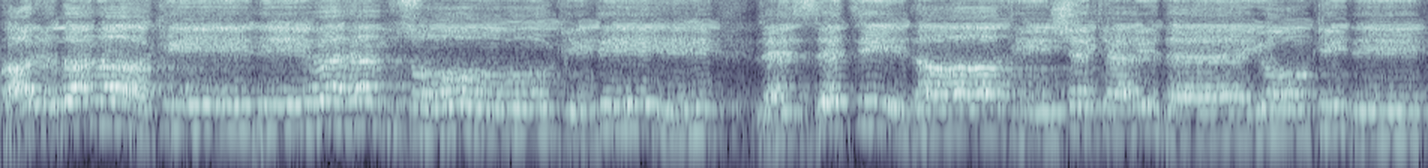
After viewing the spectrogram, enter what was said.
Kardan akidi ve hem soğuk idi. Lezzeti dahi şekerde yok idi.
